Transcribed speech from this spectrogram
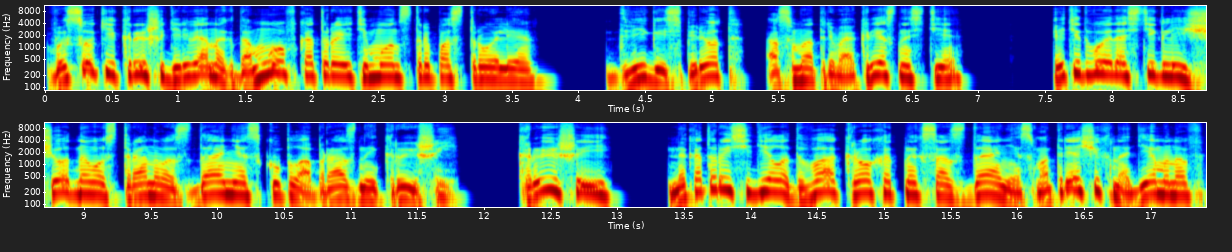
Высокие крыши деревянных домов, которые эти монстры построили. Двигаясь вперед, осматривая окрестности, эти двое достигли еще одного странного здания с куполообразной крышей. Крышей, на которой сидело два крохотных создания, смотрящих на демонов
